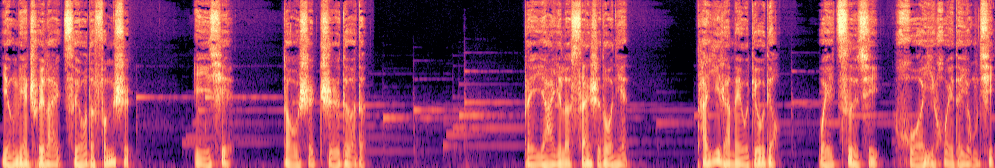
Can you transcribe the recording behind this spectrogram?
迎面吹来自由的风时，一切都是值得的。被压抑了三十多年，他依然没有丢掉为自己活一回的勇气。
